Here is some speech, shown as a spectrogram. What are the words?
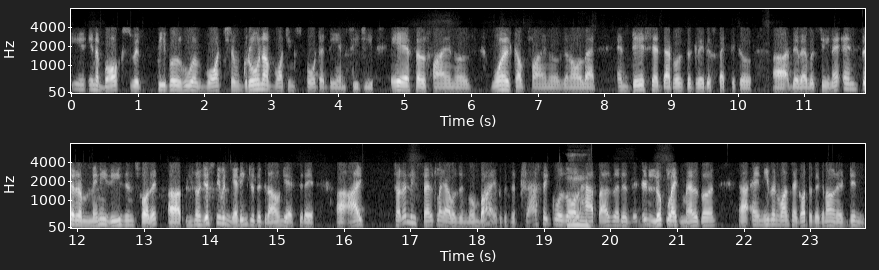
in, in a box with people who have watched, have grown up watching sport at the MCG, AFL finals, World Cup finals, and all that. And they said that was the greatest spectacle uh, they've ever seen. And, and there are many reasons for it. Uh, you know, just even getting to the ground yesterday, uh, I suddenly felt like I was in Mumbai because the traffic was all haphazard. It didn't look like Melbourne. Uh, and even once I got to the ground, it didn't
